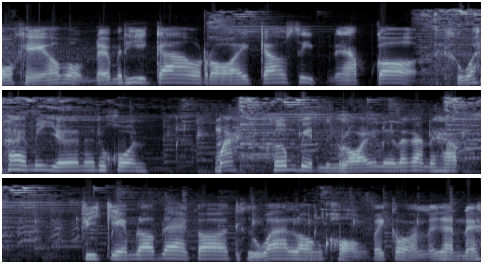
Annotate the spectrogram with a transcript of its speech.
โอเคครับผมได้มาที่ 990 นะครับ ก็ถือว่าได้ไม่เยอะนะทุกคน มาเพิ่มเบ็ด 100 เลยแล้วกันนะครับฟรีเกมรอบแรกก็ถือว่าลองของไปก่อนแล้วกันนะ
